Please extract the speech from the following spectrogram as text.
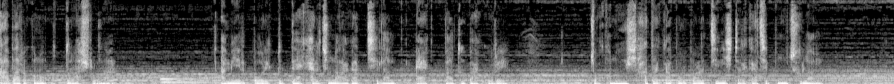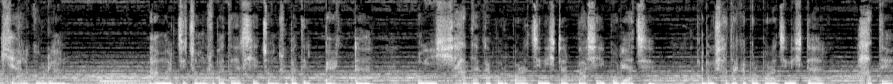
আবারও কোনো উত্তর আসলো না। আমি এরপর একটু দেখার জন্য আগাচ্ছিলাম, এক পা দু পা করে। যখন ওই সাদা কাপড় পরা জিনিসটার কাছে পৌঁছলাম, খেয়াল করলাম, আমার যে যন্ত্রপাতি আর সেই যন্ত্রপাতির ব্যাগটা ওই সাদা কাপড় পরা জিনিসটার পাশেই পড়ে আছে এবং সাদা কাপড় পরা জিনিসটার হাতে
